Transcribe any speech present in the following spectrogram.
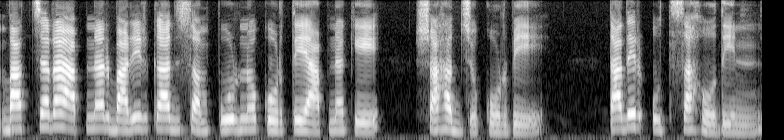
বাচ্চারা আপনার বাড়ির কাজ সম্পূর্ণ করতে আপনাকে সাহায্য করবে। তাদের উৎসাহ দিন,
